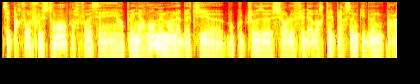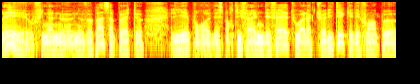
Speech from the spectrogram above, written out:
C'est parfois frustrant, parfois c'est un peu énervant. Même on a bâti euh, beaucoup de choses sur le fait d'avoir telle personne qui doit nous parler et au final ne, ne veut pas. Ça peut être lié pour euh, des sportifs à une défaite ou à l'actualité qui est des fois un peu,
